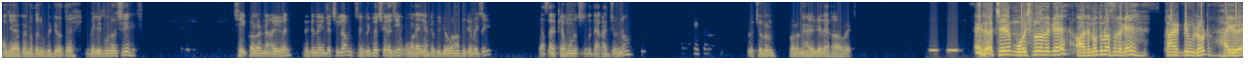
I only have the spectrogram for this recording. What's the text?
আজ একটা নতুন ভিডিওতে বেরিয়ে পড়েছি। সেই কলোনি হাইওয়ে সেদিন এই ছিলাম সেই ভিডিও ছেড়েছি আমার আজ একটা ভিডিও বানাতে চলেছি। রাস্তার কেমন হচ্ছে দেখার জন্য। তো চলুন কলোনি হাইওয়ে দেখা হবে। এটা হচ্ছে মহিষপুর থেকে, আমাদের নতুন রাস্তা থেকে কানেক্টিং রোড হাইওয়ে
